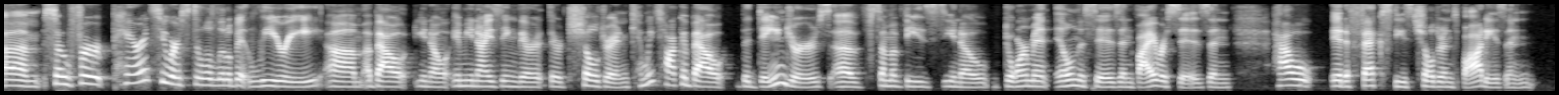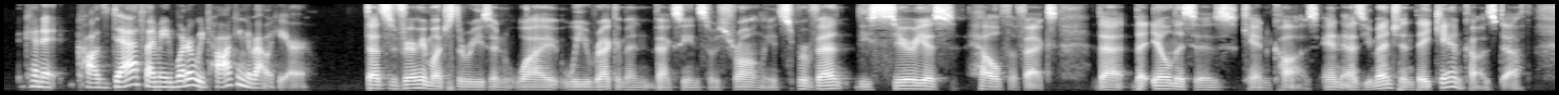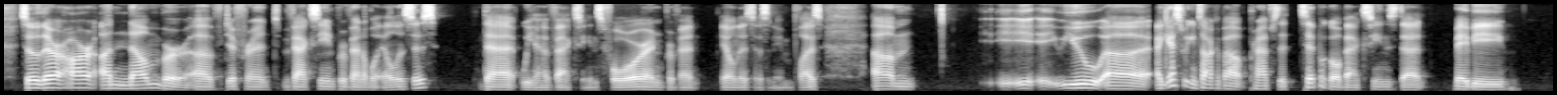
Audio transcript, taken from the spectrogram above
Um, so for parents who are still a little bit leery um, about, you know, immunizing their their children, can we talk about the dangers of some of these, you know, dormant illnesses and viruses and how it affects these children's bodies and can it cause death? I mean, what are we talking about here? That's very much the reason why we recommend vaccines so strongly. It's to prevent these serious health effects that the illnesses can cause. And as you mentioned, they can cause death. So there are a number of different vaccine preventable illnesses that we have vaccines for and prevent illness, as the name implies. Um, you, uh, I guess we can talk about perhaps the typical vaccines that maybe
